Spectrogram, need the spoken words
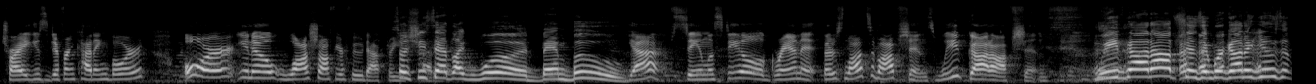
try to use a different cutting board or you know wash off your food after so you so she said it. like wood bamboo. Yeah stainless steel granite. There's lots of options. We've got options. We've got options and we're going to use them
